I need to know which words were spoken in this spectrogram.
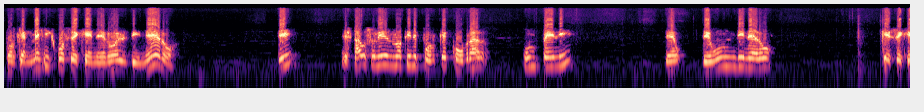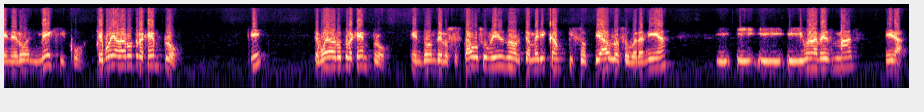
porque en México se generó el dinero. ¿Sí? Estados Unidos no tiene por qué cobrar un penny de, de un dinero que se generó en México. Te voy a dar otro ejemplo. ¿Sí? Te voy a dar otro ejemplo en donde los Estados Unidos de Norteamérica han pisoteado la soberanía y, y, y, una vez más, mira,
